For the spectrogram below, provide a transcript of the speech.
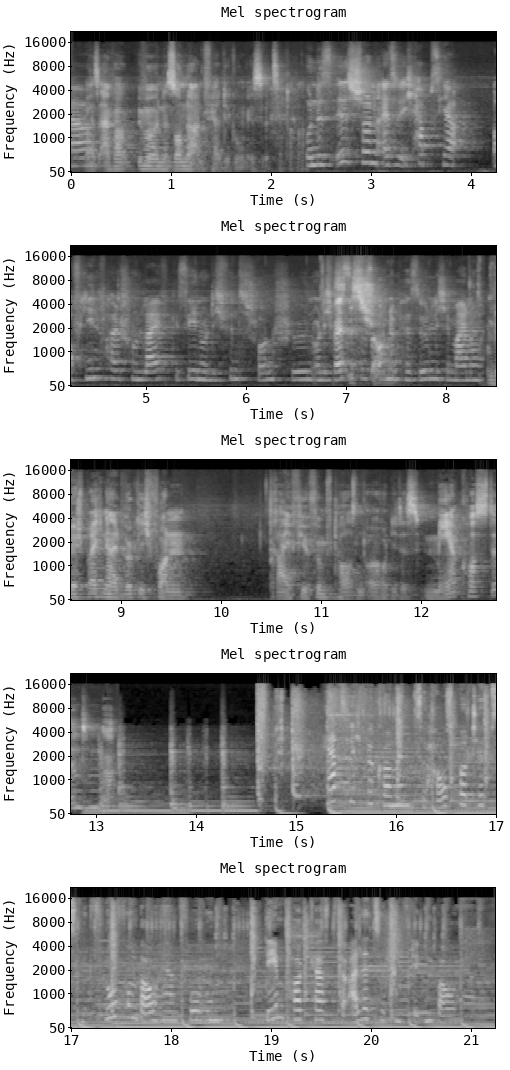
weil es einfach immer eine Sonderanfertigung ist etc. Und es ist schon, also ich habe es ja auf jeden Fall schon live gesehen und ich finde es schon schön. Und ich weiß, Es das ist ist schon. auch eine persönliche Meinung. Und wir sprechen halt wirklich von 3.000, 4.000, 5.000 Euro, die das mehr kostet. Mhm. Ne? Herzlich willkommen zu Hausbautipps mit Flo vom Bauherrenforum, dem Podcast für alle zukünftigen Bauherren.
